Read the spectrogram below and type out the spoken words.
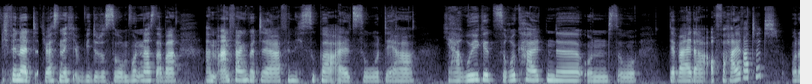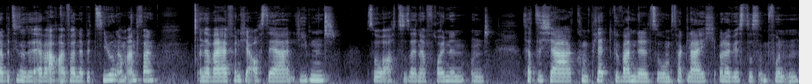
ich finde halt, ich weiß nicht, wie du das so empfunden hast, aber am Anfang wird der, finde ich, super als so der, ja, ruhige, zurückhaltende und so, der war ja da auch verheiratet oder beziehungsweise er war auch einfach in der Beziehung am Anfang. Und da war er, finde ich, auch sehr liebend, so auch zu seiner Freundin und es hat sich ja komplett gewandelt, so im Vergleich. Oder wie hast du es empfunden?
